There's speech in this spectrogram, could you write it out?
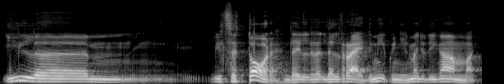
il, ehm, il settore del, del, Redmi, quindi il medio di gamma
